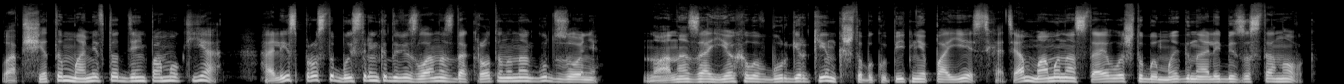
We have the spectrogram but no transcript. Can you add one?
Вообще-то маме в тот день помог я. А Лиз просто быстренько довезла нас до Кротона на Гудзоне. Но она заехала в Бургер Кинг, чтобы купить мне поесть, хотя мама настаивала, чтобы мы гнали без остановок.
